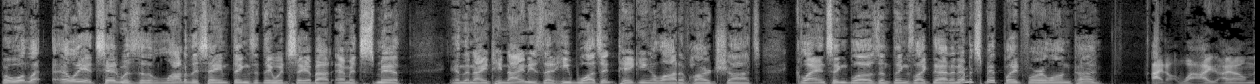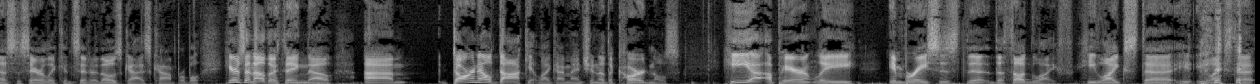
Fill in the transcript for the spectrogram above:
But what Elliot said was that a lot of the same things that they would say about Emmitt Smith in the 1990s that he wasn't taking a lot of hard shots, glancing blows, and things like that. And Emmitt Smith played for a long time. I don't. Well, I, I don't necessarily consider those guys comparable. Here's another thing, though. Um, Darnell Dockett, like I mentioned, of the Cardinals, he uh, apparently embraces the, the thug life. He likes to he, he likes to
